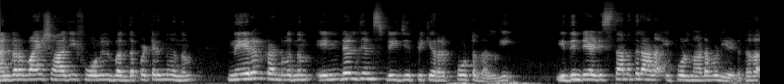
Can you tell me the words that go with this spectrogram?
അൻവറുമായി ഷാജി ഫോണിൽ ബന്ധപ്പെട്ടിരുന്നുവെന്നും നേരിൽ കണ്ടുവെന്നും ഇന്റലിജൻസ് ഡി ജി പിക്ക് റിപ്പോർട്ട് നൽകി. ഇതിന്റെ അടിസ്ഥാനത്തിലാണ് ഇപ്പോൾ നടപടിയെടുത്തത്.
